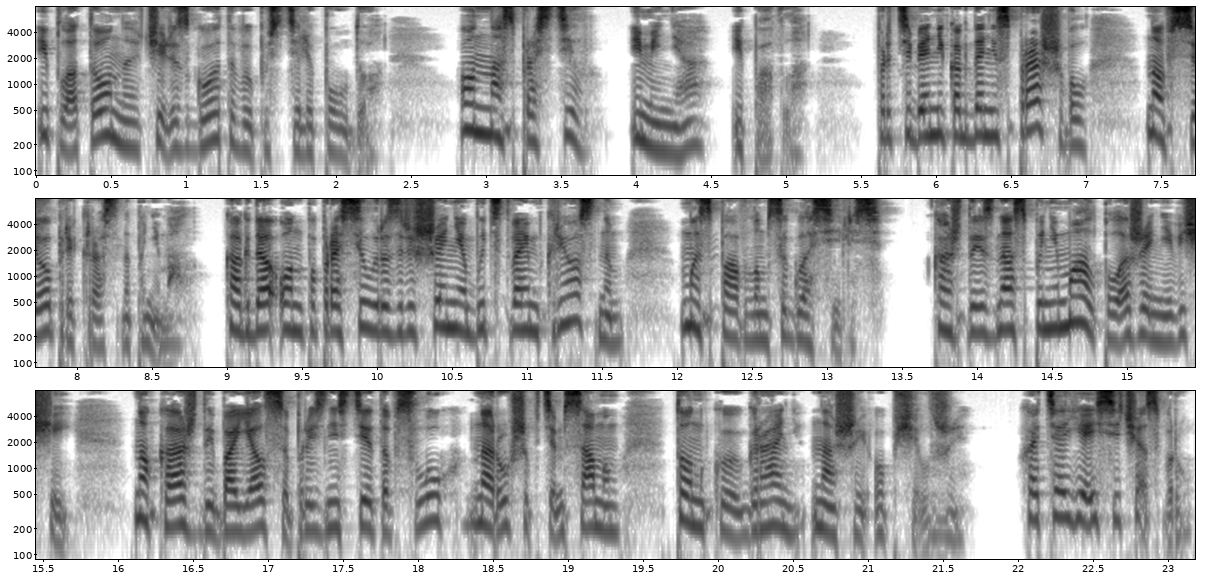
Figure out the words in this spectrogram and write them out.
и Платона через год выпустили по УДО. Он нас простил, и меня, и Павла. Про тебя никогда не спрашивал, но все прекрасно понимал. Когда он попросил разрешения быть твоим крестным, мы с Павлом согласились. Каждый из нас понимал положение вещей — но каждый боялся произнести это вслух, нарушив тем самым тонкую грань нашей общей лжи. Хотя я и сейчас вру.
